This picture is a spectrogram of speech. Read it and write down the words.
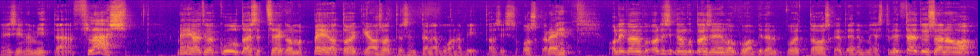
Ei siinä mitään. Flash Menivätkö kultaiset C3PO oikein osoitti sen tänä vuonna viittaa siis Oscareihin. Oliko, olisiko jonkun toisen elokuvan pitänyt voittaa Oscar teidän mielestä? Nyt täytyy sanoa,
